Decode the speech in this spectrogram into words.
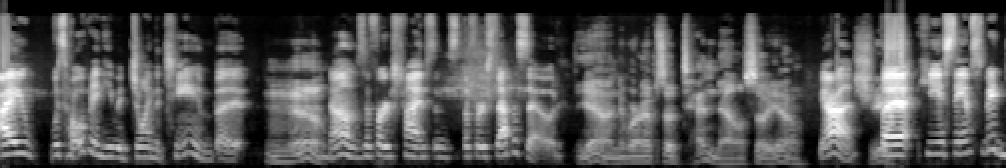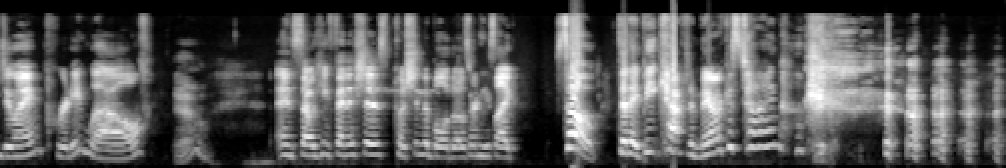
I was hoping he would join the team, but No. no, it's the first time since the first episode. Yeah, and we're on episode 10 now, so yeah. Yeah, Jeez. but he seems to be doing pretty well. Yeah. And so he finishes pushing the bulldozer and he's like, So, did I beat Captain America's time?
